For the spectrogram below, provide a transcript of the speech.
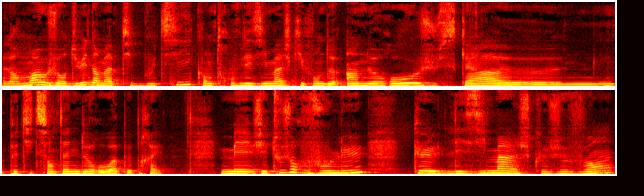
Alors moi aujourd'hui dans ma petite boutique, on trouve des images qui vont de 1 euro jusqu'à euh, une petite centaine d'euros à peu près. Mais j'ai toujours voulu que les images que je vends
